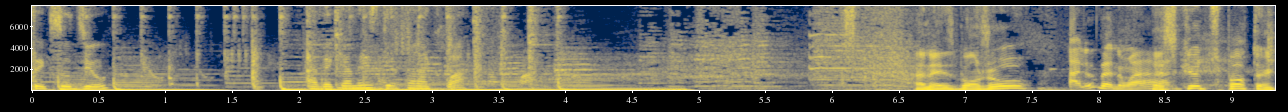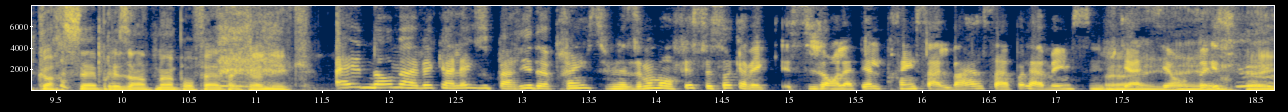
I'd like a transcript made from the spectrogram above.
Sex audio avec Anaïs Gertin-Lacroix. Anaïs, bonjour. Allô, Benoît. Est-ce que tu portes un corset présentement pour faire ta chronique? Eh non, mais avec Alex, vous parliez de prince. Je me disais, moi, mon fils, c'est sûr qu'avec, si on l'appelle prince Albert, ça n'a pas la même signification. Hey, hey,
